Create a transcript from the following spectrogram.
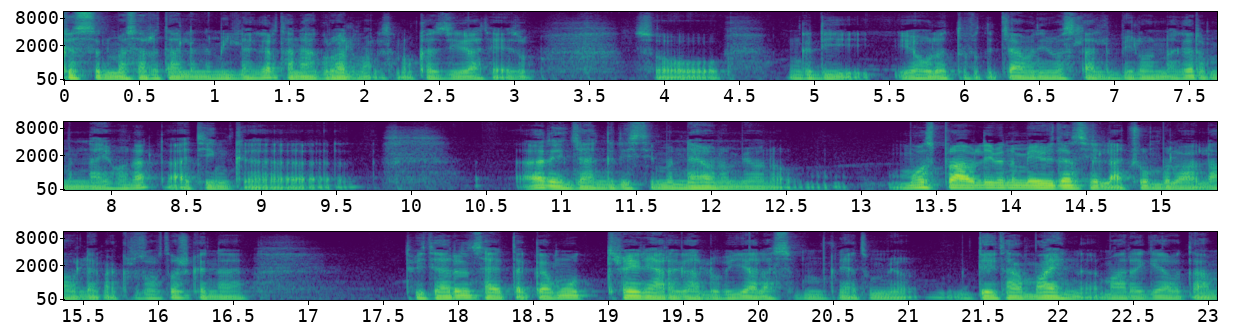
ክስን መሰረታለን የሚል ነገር ተናግሯል ማለት ነው ከዚህ ጋር ተያይዞ። እንግዲህ የሁለቱ ፍጥጫ ምን ይመስላል የሚለውን ነገር የምናየው ይሆናል። I think እኔ እንጃ እንግዲህ ስ የምናየው ነው የሚሆነው። most probably ምንም evidence የላችሁም ብለዋል አሁን ላይ ማይክሮሶፍቶች ግን ትዊተርን ሳይጠቀሙ train ያደርጋሉ ብዬ አላስብም። ምክንያቱም data mine ማድረጊያ በጣም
